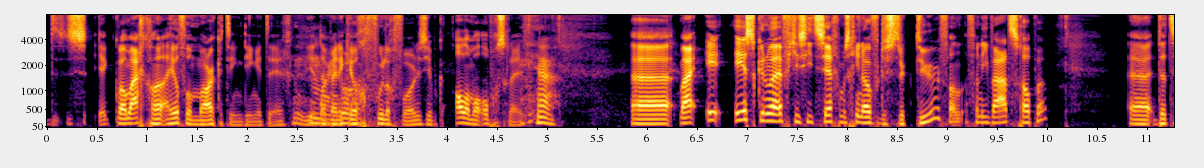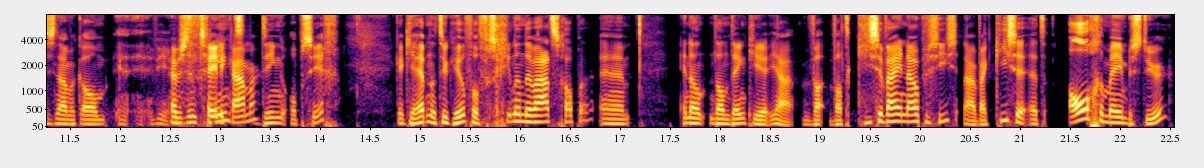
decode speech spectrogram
dus ik kwam eigenlijk gewoon heel veel marketing dingen tegen. Die- My daar ben ik heel gevoelig voor, dus die heb ik allemaal opgeschreven. Ja, Eh, maar e- eerst kunnen we eventjes iets zeggen misschien over de structuur van, van die waterschappen. Eh, dat is namelijk al eh, weer Hebben ze een Tweede Kamer? ding op zich. Kijk, je hebt natuurlijk heel veel verschillende waterschappen. En dan, dan denk je, ja, wa- wat kiezen wij nou precies? Nou, wij kiezen het algemeen bestuur.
